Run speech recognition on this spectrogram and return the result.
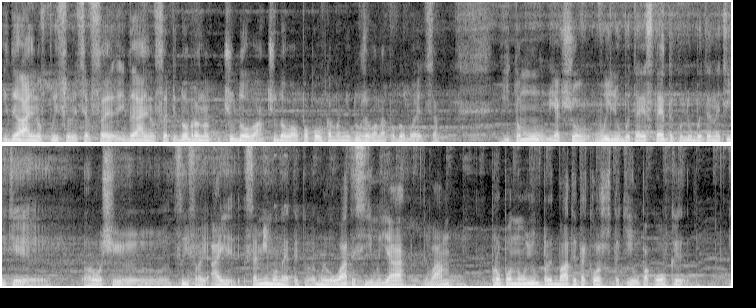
Ідеально вписується все, ідеально все підобрано. Чудова, чудова упаковка, мені дуже вона подобається. І тому, якщо ви любите естетику, любите не тільки гроші, е, цифри, а й самі монети, милуватись їми, я вам пропоную придбати також такі упаковки, і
